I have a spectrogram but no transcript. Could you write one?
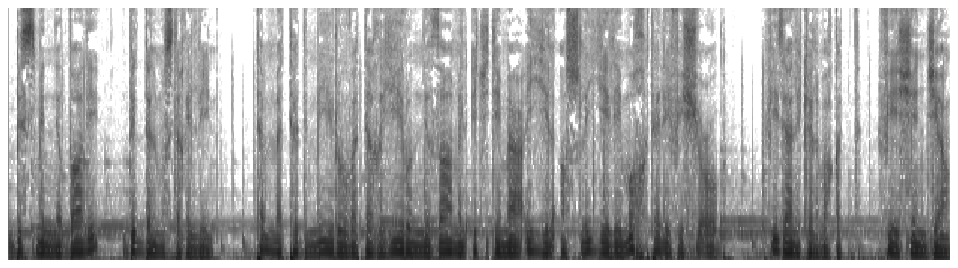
باسم النضال ضد المستغلين. تم تدمير وتغيير النظام الاجتماعي الأصلي لمختلف الشعوب. في ذلك الوقت في شينجيانغ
